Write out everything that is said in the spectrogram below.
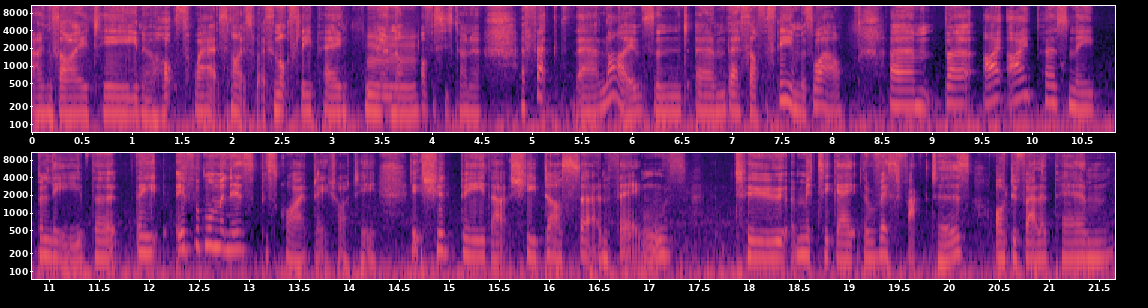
anxiety, you know, hot sweats, night sweats, not sleeping. You know, not obviously it's going to affect their lives and um, their self-esteem as well. Um, but I, I personally believe that they, if a woman is prescribed HRT, it should be that she does certain things to mitigate the risk factors of developing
